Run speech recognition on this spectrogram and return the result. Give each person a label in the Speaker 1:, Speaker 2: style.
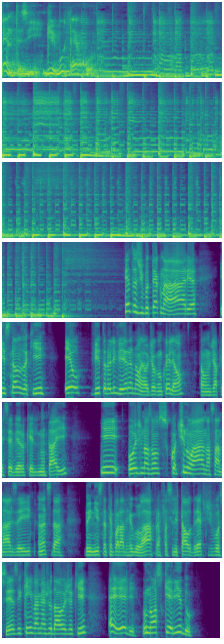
Speaker 1: Fantasy de Boteco.
Speaker 2: Fantasy de Boteco na área. Estamos aqui, eu, Vitor Oliveira, não é o Diogão Coelhão, então já perceberam que ele não tá aí. E hoje nós vamos continuar nossa análise aí antes da, do início da temporada regular para facilitar o draft de vocês. E quem vai me ajudar hoje aqui é ele, o nosso querido,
